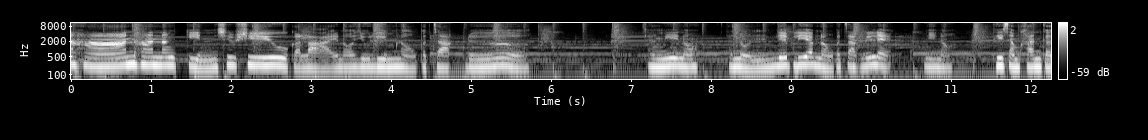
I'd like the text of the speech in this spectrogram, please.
อาหารห้านนั่งกินชิวๆกับหลายเนาะอยู่ริมหนองประจักษ์เด้อทางนี้เนาะถนนเรียบๆหนองประจักษ์นี่แหละนี่เนาะที่สำคัญก็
